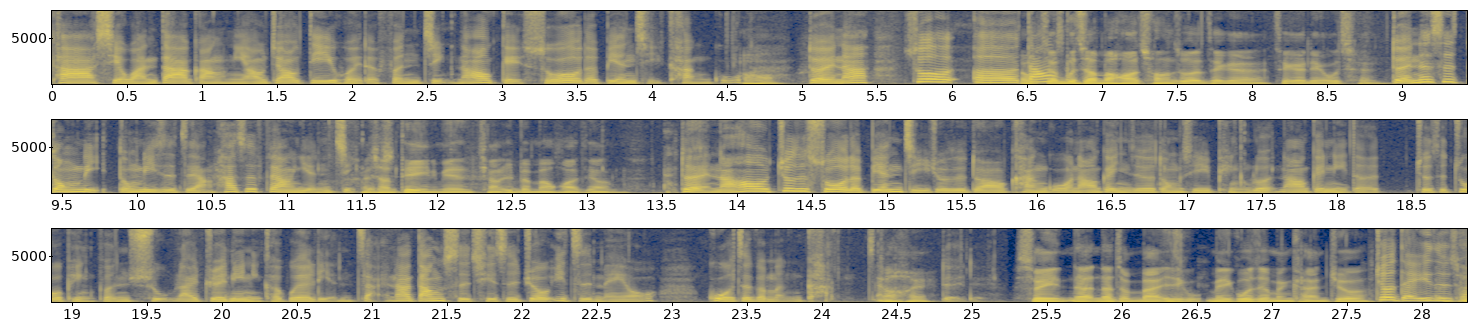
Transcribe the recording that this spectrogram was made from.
他写完大纲，你要交第一回的分镜，然后给所有的编辑看过。哦，对，那说呃，我当真不知道漫画创作这个这个流程，对，那是东立，东立是这样，他是非常严谨很像电影里面讲日本漫画这样子。对，然后就是所有的编辑就是都要看过，然后给你这个东西评论，然后给你的就是作品分数来决定你可不可以连载。那当时其实就一直没有过这个门槛，这样。啊嘿，对对，所以那那怎么办？一直没过这个门槛就。就得一直重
